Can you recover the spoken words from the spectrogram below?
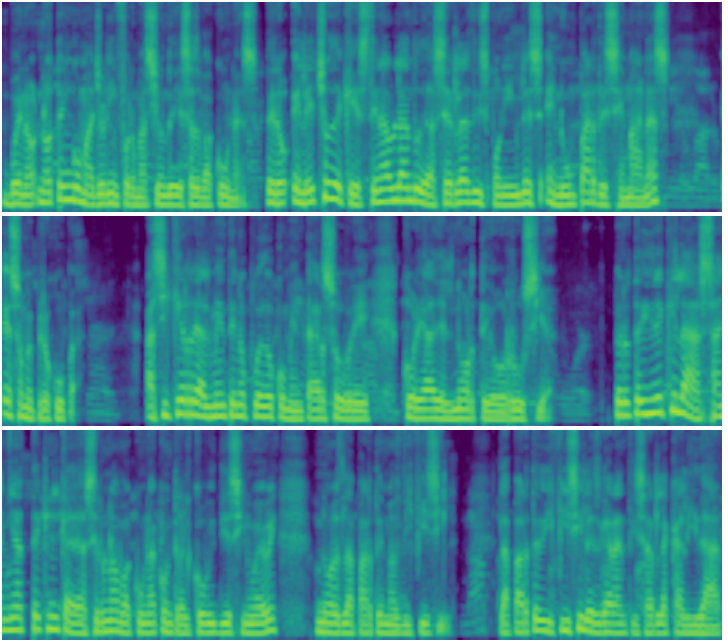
Bueno, no tengo mayor información de esas vacunas, pero el hecho de que estén hablando de hacerlas disponibles en un par de semanas, eso me preocupa. Así que realmente no puedo comentar sobre Corea del Norte o Rusia. Pero te diré que la hazaña técnica de hacer una vacuna contra el COVID-19 no es la parte más difícil. La parte difícil es garantizar la calidad,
